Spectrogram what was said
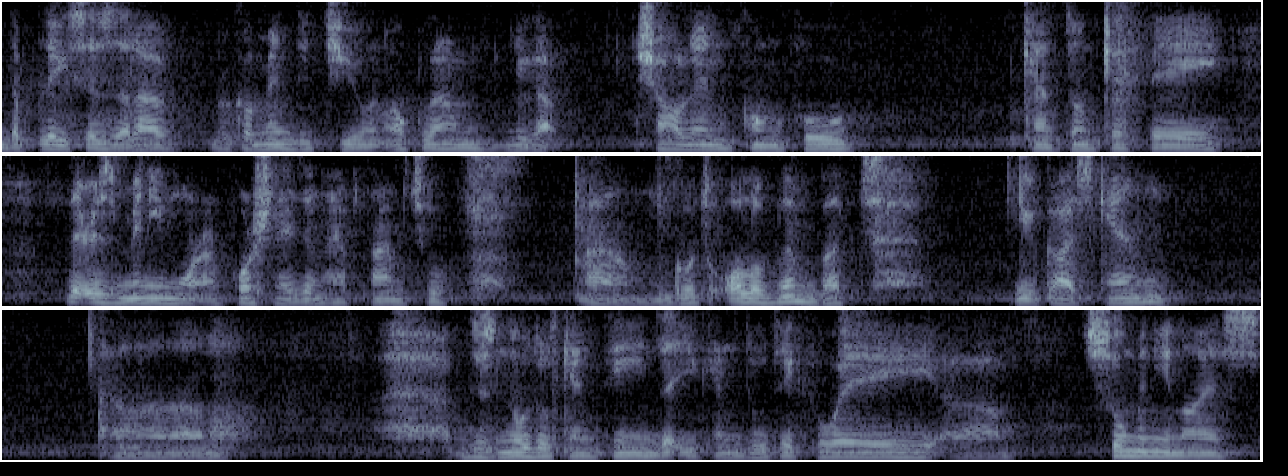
the places that I've recommended to you in Auckland. You got Shaolin Kung Fu, Canton Cafe. There is many more. Unfortunately, I don't have time to um, go to all of them, but you guys can. Um, there's Noodle Canteen that you can do takeaway. Um, so many nice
